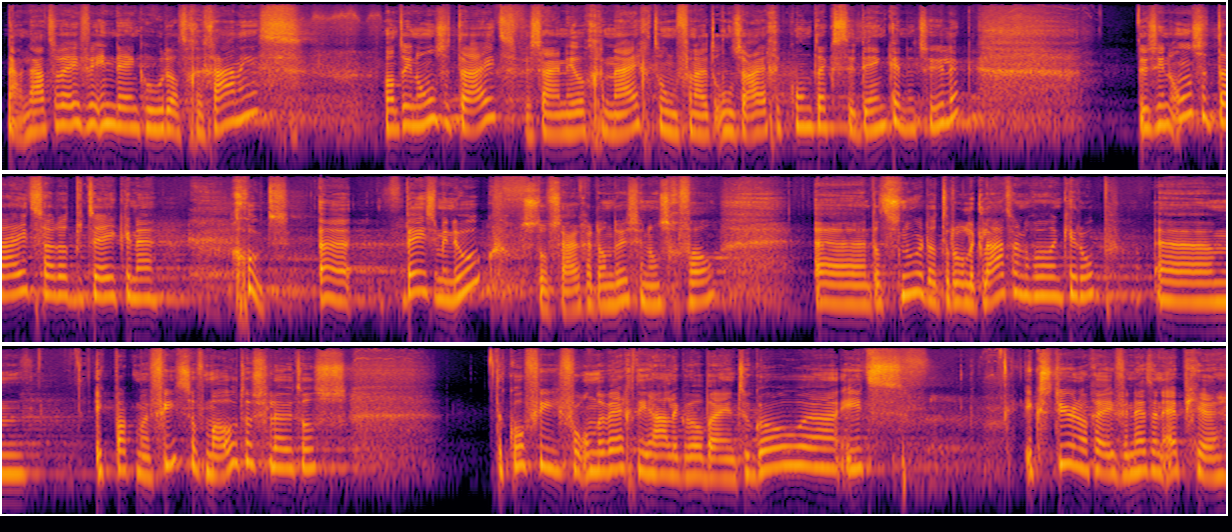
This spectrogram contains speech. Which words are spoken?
Nou, laten we even indenken hoe dat gegaan is. Want in onze tijd, we zijn heel geneigd om vanuit onze eigen context te denken natuurlijk. Dus in onze tijd zou dat betekenen, goed, bezem in de hoek, stofzuiger dan dus in ons geval. Uh, dat snoer, dat rol ik later nog wel een keer op. Uh, ik pak mijn fiets of mijn autosleutels. De koffie voor onderweg, die haal ik wel bij een to-go uh, iets. Ik stuur nog even net een appje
